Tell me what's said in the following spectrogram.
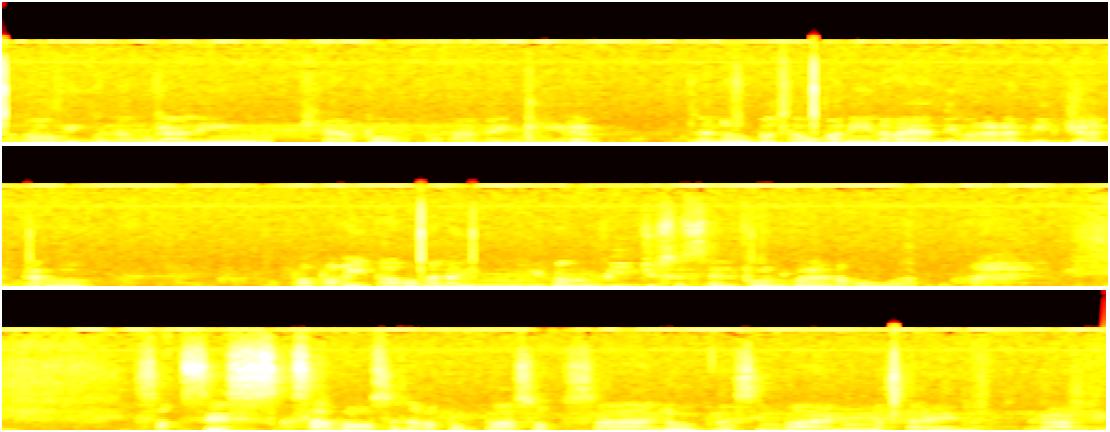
Kakauwi ko lang galing kaya po. Grabe, ang hirap. Nalobat ako kanina kaya hindi ko na na-videoan. Pero Papakita ko na lang yung ibang video sa cellphone ko na nakuha. Success! Kasama ako sa nakapagpasok sa loob ng simbahan ng Nazareno. Grabe.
